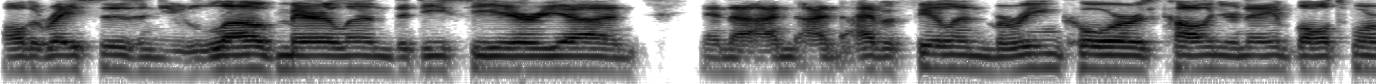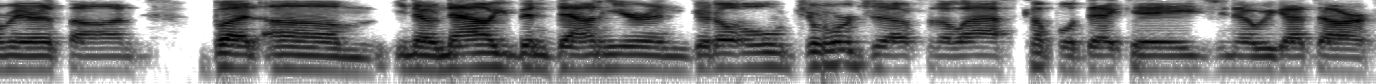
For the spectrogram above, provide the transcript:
all the races, and you love Maryland, the DC area, and and I, I have a feeling Marine Corps is calling your name, Baltimore Marathon. But um, you know, now you've been down here in good old Georgia for the last couple of decades. You know, we got our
